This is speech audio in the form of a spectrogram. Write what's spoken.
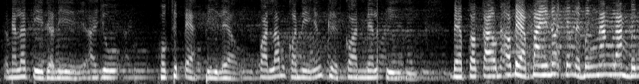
แต่แม่ละตีเดี๋ยวนี้อายุ 68 ปีแล้วก่อนล่ำก่อนนี้ยังเกิดก่อนแม่ละตีอีกแบบเก่าๆนะเอาแบบใหม่เนาะจังไหนเบิ่งนั่งล่ำเบิ่ง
